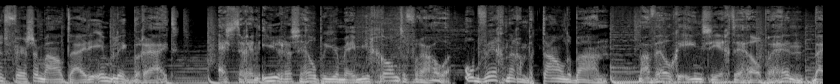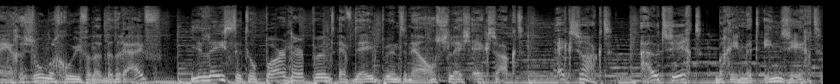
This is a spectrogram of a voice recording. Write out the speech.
verse maaltijden in blik bereidt. Esther en Iris helpen hiermee migrantenvrouwen op weg naar een betaalde baan. Maar welke inzichten helpen hen bij een gezonde groei van het bedrijf? Je leest het op partner.fd.nl slash exact. Exact. Uitzicht begint met inzicht.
